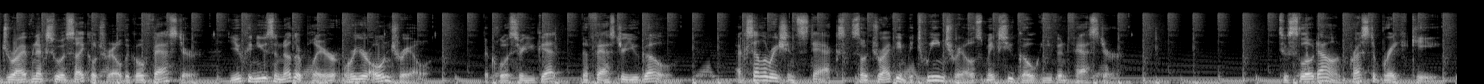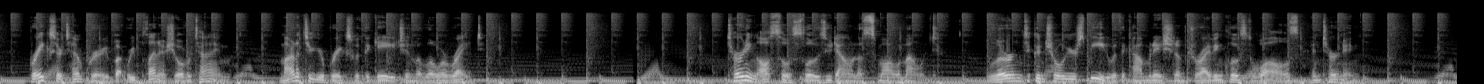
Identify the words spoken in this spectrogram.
Drive next to a cycle trail to go faster. You can use another player or your own trail. The closer you get, the faster you go. Acceleration stacks, so driving between trails makes you go even faster. To slow down, press the brake key. Brakes are temporary but replenish over time. Monitor your brakes with the gauge in the lower right. Turning also slows you down a small amount. Learn to control your speed with a combination of driving close to walls and turning. Yeah.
